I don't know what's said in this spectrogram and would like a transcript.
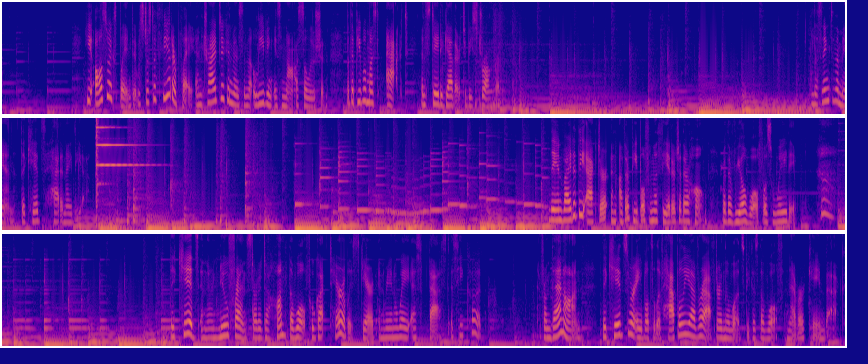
He also explained it was just a theater play and tried to convince them that leaving is not a solution, but that people must act and stay together to be stronger. Listening to the man, the kids had an idea. They invited the actor and other people from the theater to their home, where the real wolf was waiting. the kids and their new friends started to hunt the wolf, who got terribly scared and ran away as fast as he could. From then on, the kids were able to live happily ever after in the woods because the wolf never came back.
